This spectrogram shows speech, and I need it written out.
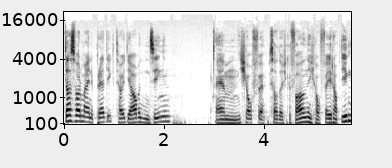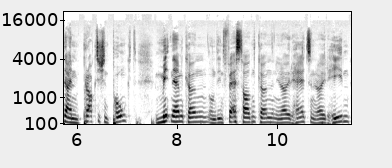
Das war meine Predigt heute Abend in Singen. Ähm, ich hoffe, es hat euch gefallen. Ich hoffe, ihr habt irgendeinen praktischen Punkt mitnehmen können und ihn festhalten können, in euer Herzen, in euer Hirn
